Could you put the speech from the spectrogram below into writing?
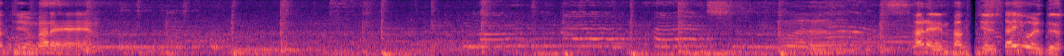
박지윤 바램. 바램 박지윤 싸이월드.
